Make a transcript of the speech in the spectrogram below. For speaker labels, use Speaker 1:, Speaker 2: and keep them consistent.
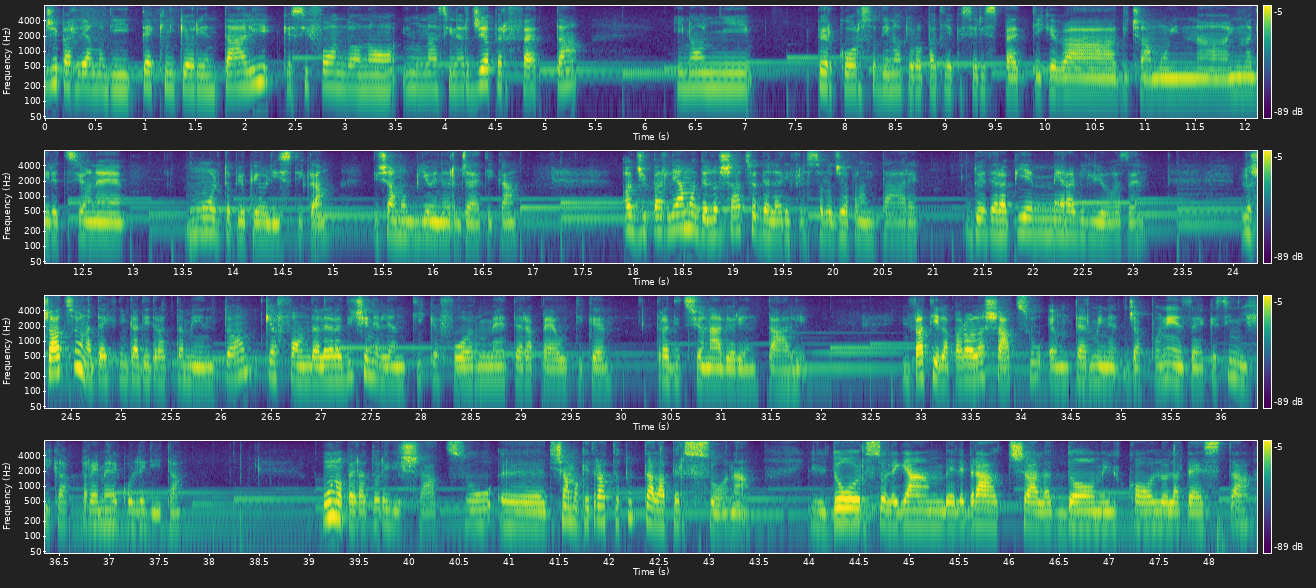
Speaker 1: Oggi parliamo di tecniche orientali che si fondono in una sinergia perfetta in ogni percorso di naturopatia che si rispetti, che va diciamo in, in una direzione molto più che olistica, diciamo bioenergetica. Oggi parliamo dello shiatsu e della riflessologia plantare, due terapie meravigliose lo shiatsu è una tecnica di trattamento che affonda le radici nelle antiche forme terapeutiche tradizionali orientali. Infatti la parola shiatsu è un termine giapponese che significa premere con le dita. Un operatore di shiatsu eh, diciamo che tratta tutta la persona, il dorso, le gambe, le braccia, l'addome, il collo, la testa,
